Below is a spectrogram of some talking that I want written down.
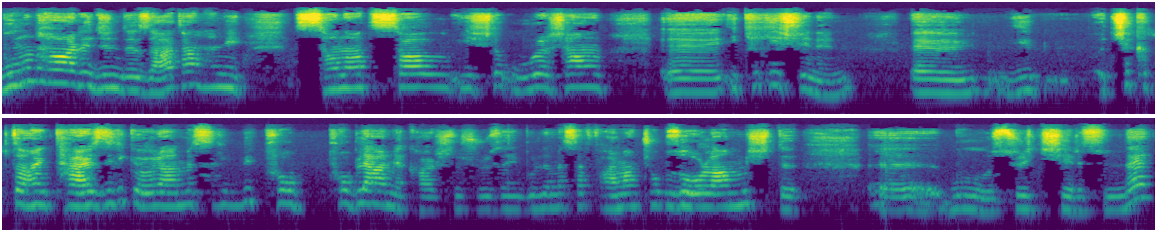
Bunun haricinde zaten hani sanatsal işle uğraşan e, iki kişinin e, çıkıp da hani terzilik öğrenmesi gibi bir pro, problemle karşılaşıyoruz. Yani burada mesela Farman çok zorlanmıştı e, bu süreç içerisinde.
